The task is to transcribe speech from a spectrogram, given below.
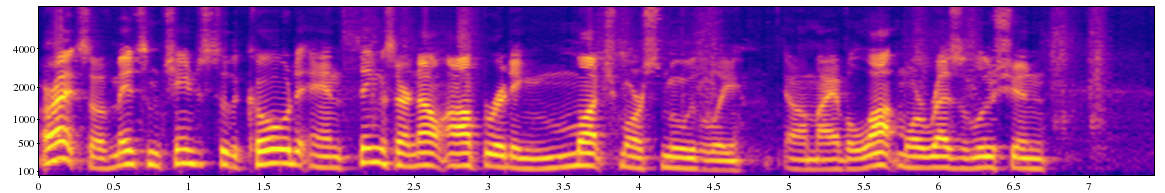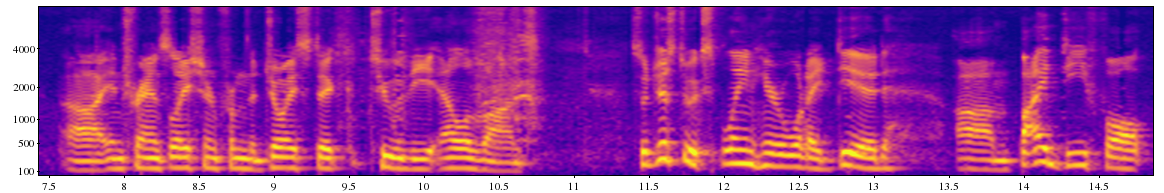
Alright, so I've made some changes to the code and things are now operating much more smoothly. Um, I have a lot more resolution uh, in translation from the joystick to the Elevons. So just to explain here what I did, um, by default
